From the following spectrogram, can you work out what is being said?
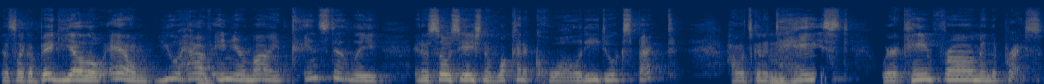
that's like a big yellow m you have in your mind instantly an association of what kind of quality to expect how it's going to Mhm. taste where it came from and the price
